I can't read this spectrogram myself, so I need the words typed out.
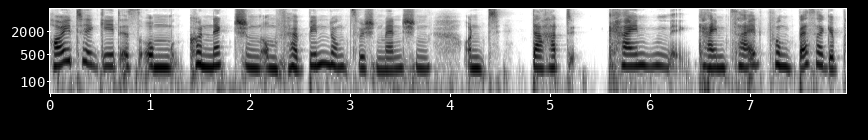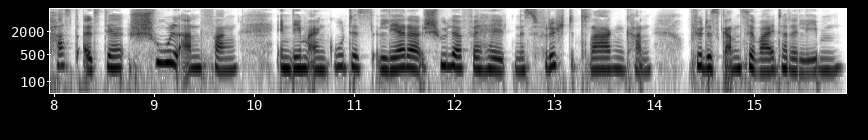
Heute geht es um Connection, um Verbindung zwischen Menschen und da hat kein, kein Zeitpunkt besser gepasst als der Schulanfang, in dem ein gutes Lehrer-Schüler-Verhältnis Früchte tragen kann für das ganze weitere Leben.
